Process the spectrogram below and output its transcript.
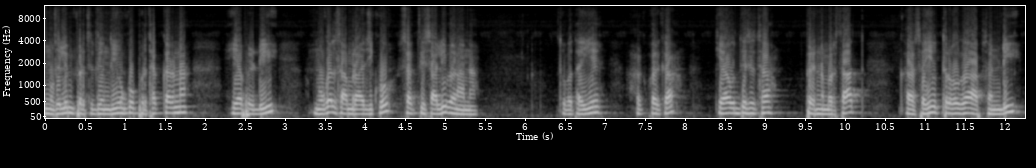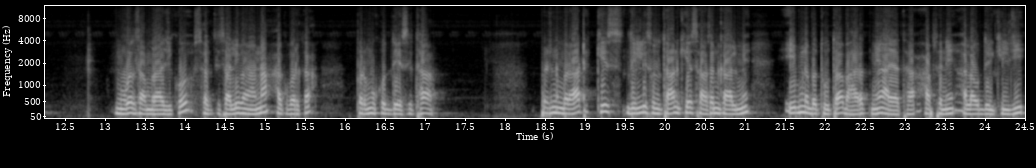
मुस्लिम प्रतिद्वंदियों को पृथक करना, या फिर डी, मुगल साम्राज्य को शक्तिशाली बनाना। तो बताइए, अकबर का क्या उद्देश्य था? प्रश्न नंबर सात का सही उत्तर होगा ऑप्शन डी मुगल साम्राज्य को शक्तिशाली बनाना अकबर का प्रमुख उद्देश्य था। प्रश्न नंबर आठ, किस दिल्ली सुल्तान के शासनकाल में इब्न बतूता भारत में आया था? Option A Alauddin Khilji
